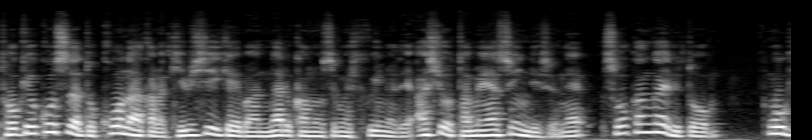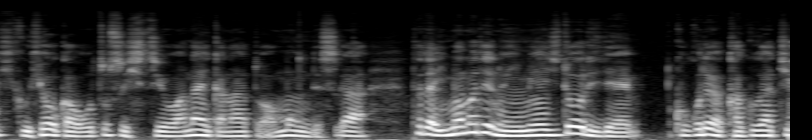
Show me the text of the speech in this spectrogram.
東京コースだとコーナーから厳しい競馬になる可能性も低いので足を溜めやすいんですよね。そう考えると大きく評価を落とす必要はないかなとは思うんですが、ただ今までのイメージ通りでここでは格が違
